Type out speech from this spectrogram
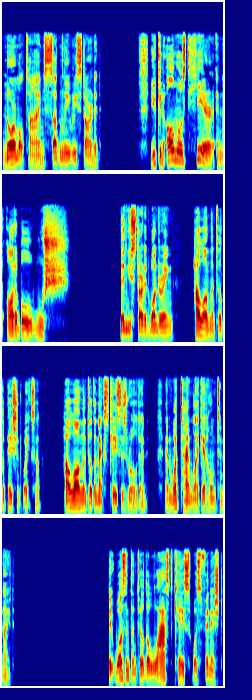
normal time suddenly restarted. You could almost hear an audible whoosh. Then you started wondering how long until the patient wakes up? How long until the next case is rolled in? And what time will I get home tonight? It wasn't until the last case was finished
